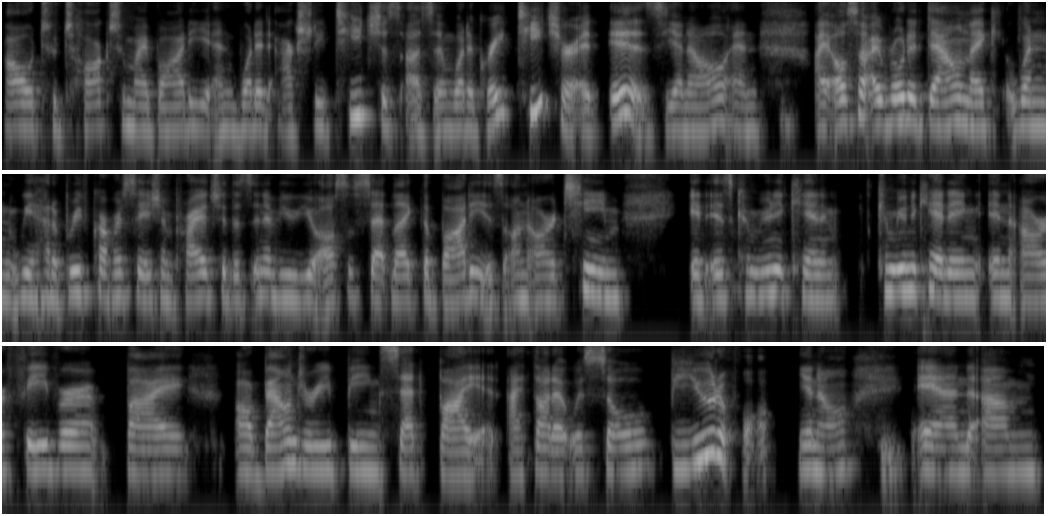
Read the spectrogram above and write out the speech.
how to talk to my body and what it actually teaches us and what a great teacher it is, you know. And I also I wrote it down like when we had a brief conversation prior to this interview, you also said like the body is on our team. It is communicating communicating in our favor by our boundary being set by it. I thought it was so beautiful, you know. And um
